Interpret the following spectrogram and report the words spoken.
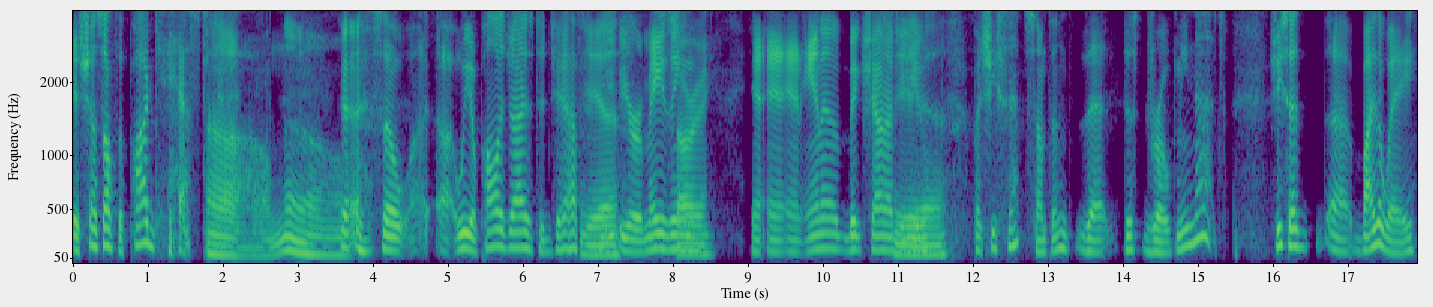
it shuts off the podcast. Oh no. Uh, so uh, uh, we apologize to Jeff. Yes. You- you're amazing. Sorry. And, and Anna, big shout out to you. Yes. But she said something that just drove me nuts. She said, uh, by the way,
